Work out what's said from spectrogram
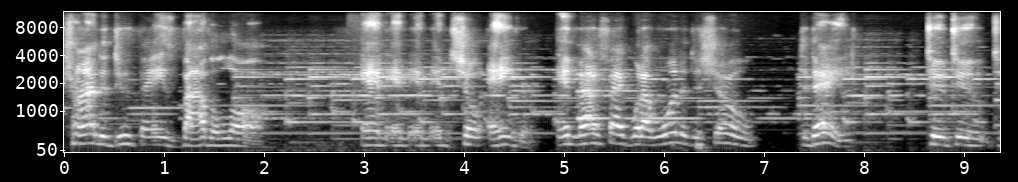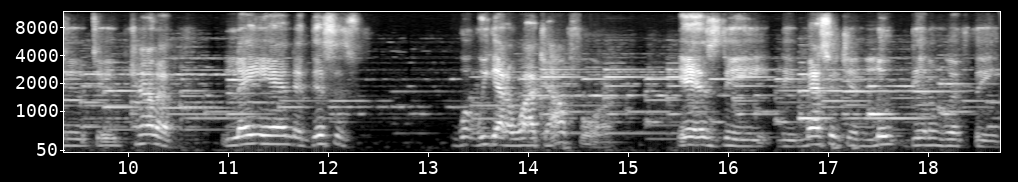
trying to do things by the law and, and, and, and show anger. And matter of fact, what I wanted to show today to, to, to, to kind of lay in that this is what we got to watch out for is the, the message in Luke dealing with the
